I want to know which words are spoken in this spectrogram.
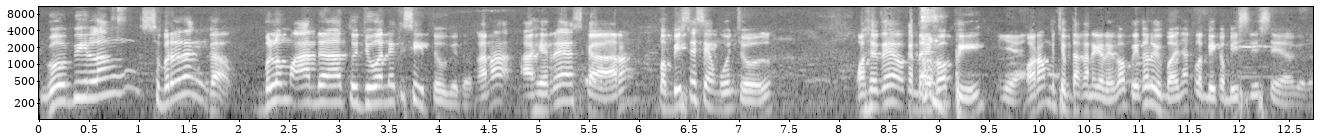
gue bilang sebenarnya nggak, belum ada tujuannya ke situ gitu. Karena akhirnya sekarang pebisnis yang muncul, maksudnya kedai kopi, iya orang menciptakan kedai kopi itu lebih banyak lebih ke bisnis ya gitu.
